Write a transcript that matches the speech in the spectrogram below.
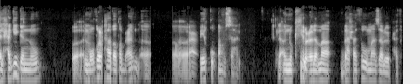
الحقيقة أنه آه، الموضوع هذا طبعا آه، عميق وما هو سهل. لأنه كثير علماء بحثوا وما زالوا يبحثوا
